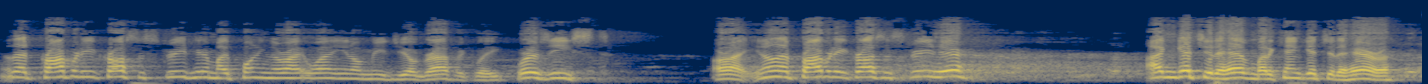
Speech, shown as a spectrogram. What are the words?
You know that property across the street here, am I pointing the right way? You know me geographically. Where's east? Alright, you know that property across the street here? I can get you to heaven, but I can't get you to Hera.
